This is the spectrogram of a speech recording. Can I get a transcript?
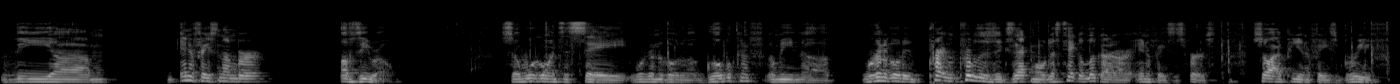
the um, interface number of zero. So we're going to say, we're going to go to global, conf I mean, uh, we're going to go to private privileged exec mode. Let's take a look at our interfaces first. Show IP interface brief.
